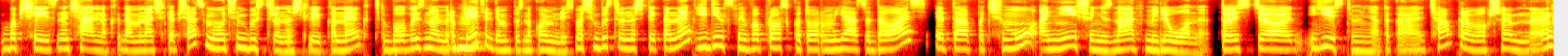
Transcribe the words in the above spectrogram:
вообще изначально, когда мы начали общаться, мы очень быстро нашли коннект. Это было выездное мероприятие, mm-hmm. где мы познакомились. Мы очень быстро нашли коннект. Единственный вопрос, которым я задалась, это почему они еще не знают миллионы. То есть э, есть у меня такая чакра волшебная,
